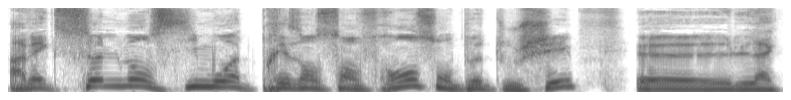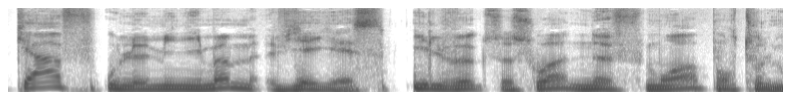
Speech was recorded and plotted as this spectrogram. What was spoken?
avec seulement six mois de présence en France, on peut toucher euh, la CAF ou le minimum vieillesse. Il veut que ce soit neuf mois pour tout le monde.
